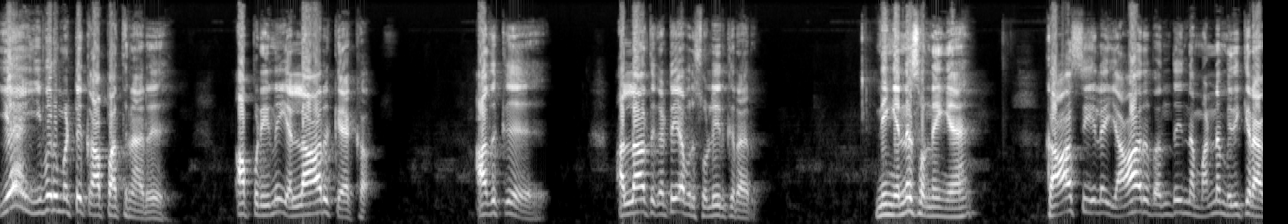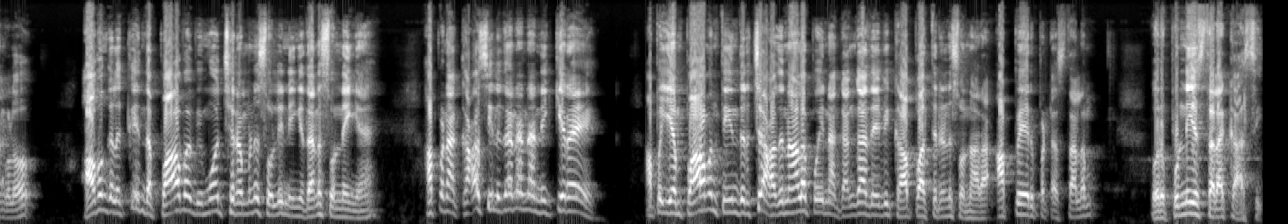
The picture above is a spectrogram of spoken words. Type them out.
ஏன் இவர் மட்டும் காப்பாற்றினாரு அப்படின்னு எல்லாரும் கேட்க. அதுக்கு அல்லாத்துக்கிட்டே அவர் சொல்லியிருக்கிறார். நீங்கள் என்ன சொன்னீங்க? காசியில் யார் வந்து இந்த மண்ணை மிதிக்கிறாங்களோ அவங்களுக்கு இந்த பாவ விமோச்சனம்னு சொல்லி நீங்கள் தானே சொன்னீங்க. அப்போ நான் காசியில் தானே நான் நிற்கிறேன் அப்போ என் பாவம் தீர்ந்துருச்சு அதனால போய் நான் கங்காதேவி காப்பாற்றுறேன்னு சொன்னாரா? அப்பேற்பட்ட ஸ்தலம் ஒரு புண்ணிய ஸ்தல காசி.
